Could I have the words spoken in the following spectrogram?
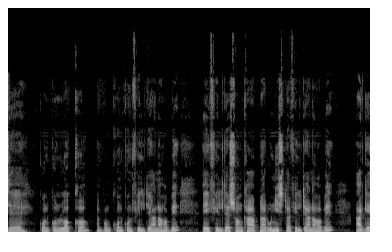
যে কোন কোন লক্ষ্য এবং কোন কোন ফিল্ডে আনা হবে এই ফিল্ডের সংখ্যা আপনার উনিশটা ফিল্ডে আনা হবে। আগে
